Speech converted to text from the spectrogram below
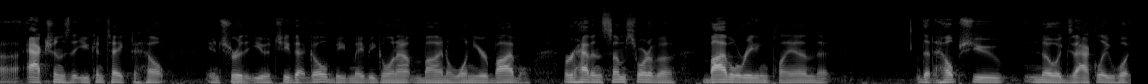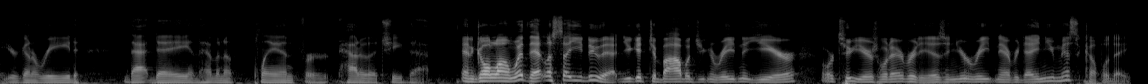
uh, actions that you can take to help ensure that you achieve that goal be maybe going out and buying a one year Bible or having some sort of a Bible reading plan that that helps you know exactly what you're going to read that day and having a plan for how to achieve that. And go along with that, let's say you do that. You get your Bible that you can read in a year or two years, whatever it is, and you're reading every day and you miss a couple of days.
